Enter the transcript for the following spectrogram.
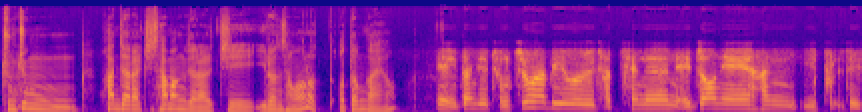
중증 환자랄지 사망자랄지 이런 상황은 어- 어떤가요? 예, 일단 이제 중증화 비율 자체는 예전에 한 2%, 이제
